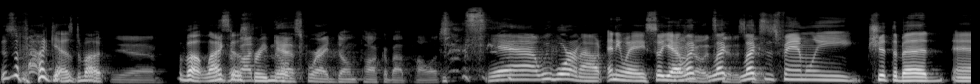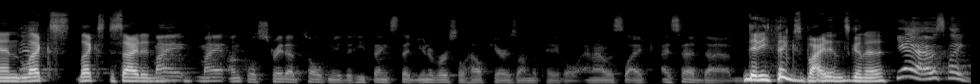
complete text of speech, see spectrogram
this is a podcast about Yeah. about lactose free milk. podcast where I don't talk about politics. Yeah, we wore him out. Anyway, so yeah, No, Lex, no, Lex- good, Lex's family shit the bed, and Yeah. Lex Lex decided. my my uncle straight up told me that he thinks that universal health care is on the table, and I was like, I said, um, that he thinks Biden's gonna. yeah, I was like,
